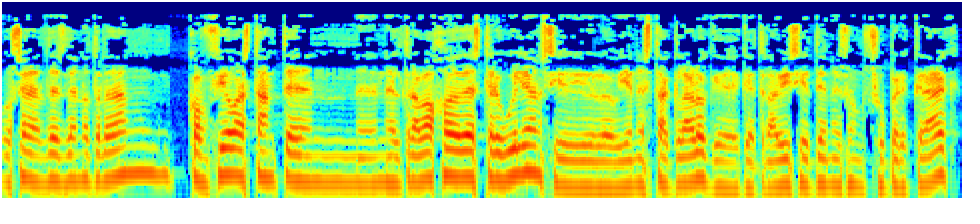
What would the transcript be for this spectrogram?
o sea, desde Notre Dame confío bastante en, en, el trabajo de Dexter Williams y lo bien está claro que, que Travis Etienne es un super crack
